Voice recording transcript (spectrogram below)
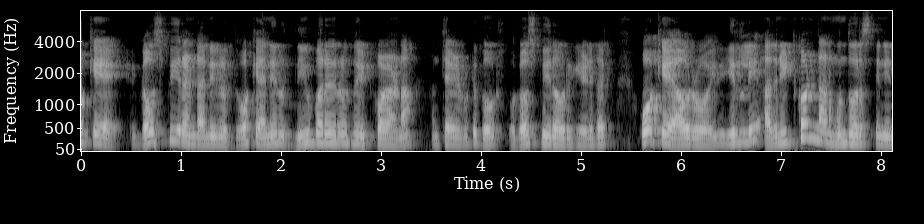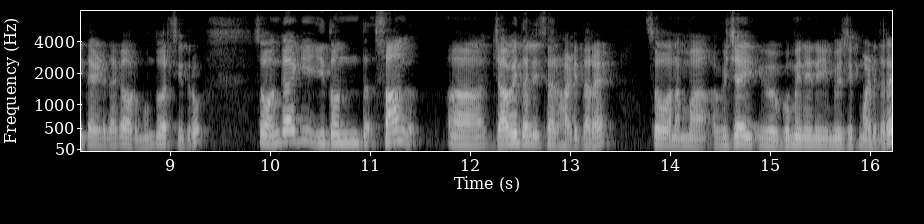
okay Gouspeer and Aniruddha okay Aniruddh ನೀವು ಬರೆಯೋದನ್ನು ಇಟ್ಕೊಳ್ಳೋಣ ಅಂತ ಹೇಳ್ಬಿಟ್ಟು ಗೌ ಗೌಸ್ಪೀರ್ ಅವ್ರಿಗೆ ಹೇಳಿದಾಗ ಓಕೆ ಅವರು ಇರಲಿ, ಅದನ್ನ ಇಟ್ಕೊಂಡು ನಾನು ಮುಂದುವರಿಸ್ತೀನಿ ಅಂತ ಹೇಳಿದಾಗ ಅವ್ರು ಮುಂದುವರಿಸಿದ್ರು. ಸೊ ಹಂಗಾಗಿ ಇದೊಂದು ಸಾಂಗ್ ಜಾವೇದ್ ಅಲಿ ಸರ್ ಹಾಡಿದ್ದಾರೆ. ಸೊ ನಮ್ಮ ವಿಜಯ್ ಗುಮಿನೇನಿ ಮ್ಯೂಸಿಕ್ ಮಾಡಿದ್ದಾರೆ.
